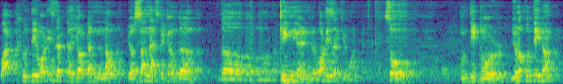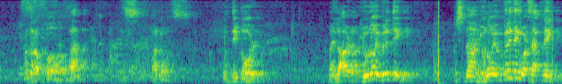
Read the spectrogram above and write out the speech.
what Kunti, what is that uh, you have done now? Your son has become the, the, the king and what is that you want? So Kunti told, you know Kunti, no? Mother of, uh, huh? Yes, Pandavas. Kunti told, my lord, you know everything. Krishna, you know everything what's happening.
